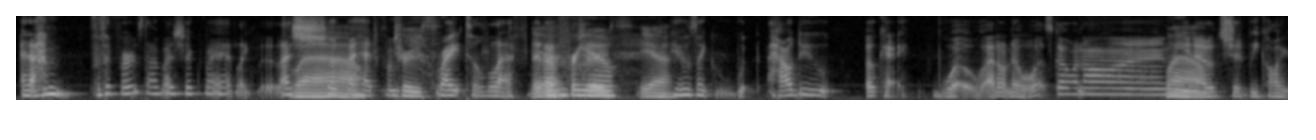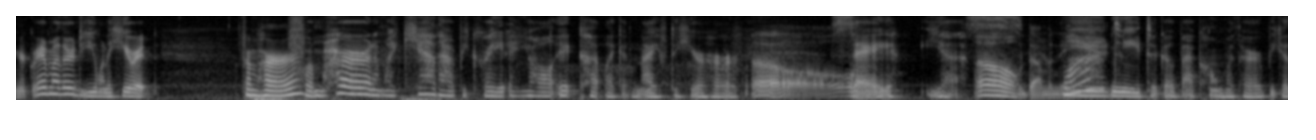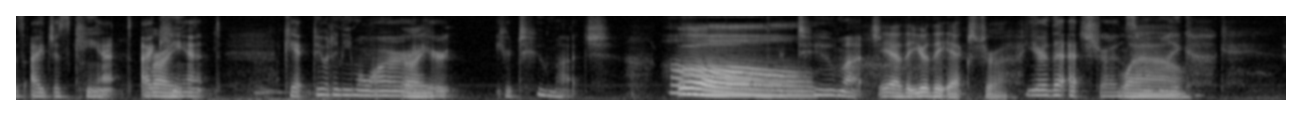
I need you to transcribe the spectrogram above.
And I'm for the first time I shook my head like this. I shook my head from Truth. right to left. And I'm Good for you. Yeah. He was like, "How do? Okay, whoa, I don't know what's going on. You know, should we call your grandmother? Do you want to hear it From her. from her? And I'm like, yeah, that would be great. And y'all, it cut like a knife to hear her Oh. say yes. Oh, Dominique. You need to go back home with her because I just can't. I Right. can't. Can't do it anymore. Right. You're you're too much. Oh. Too much. Yeah, that you're the extra. You're the extra. And so Wow. I'm like.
